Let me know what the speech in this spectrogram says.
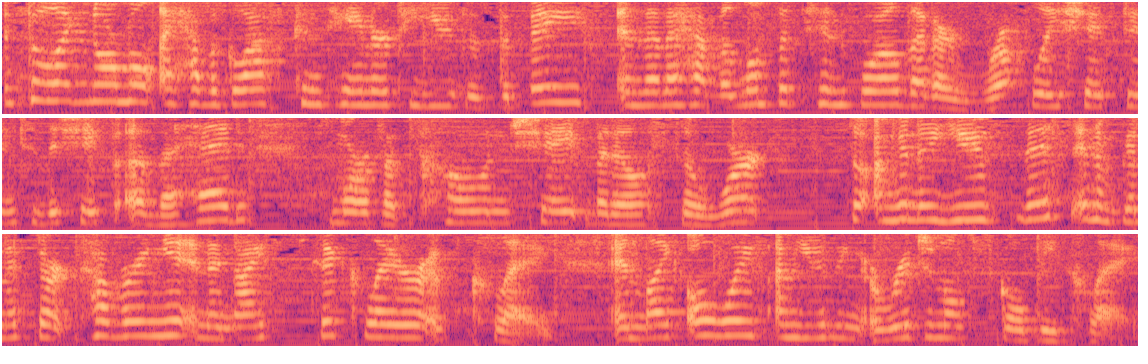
And so like normal, I have a glass container to use as the base, and then I have a lump of tinfoil that I roughly shaped into the shape of a head. It's more of a cone shape, but it'll still work. So I'm going to use this and I'm going to start covering it in a nice thick layer of clay. And like always, I'm using original Sculpey clay.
